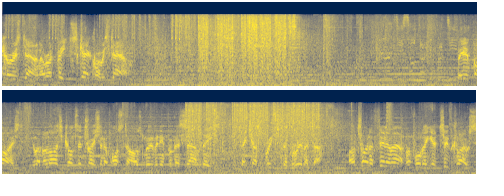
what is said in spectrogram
Scarecrow is down. I repeat, Scarecrow is down. Be advised, you have a large concentration of hostiles moving in from the southeast. They just breached the perimeter. I'll try to thin them out before they get too close.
